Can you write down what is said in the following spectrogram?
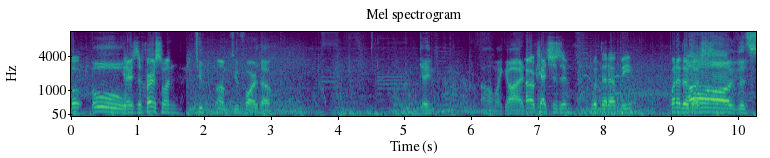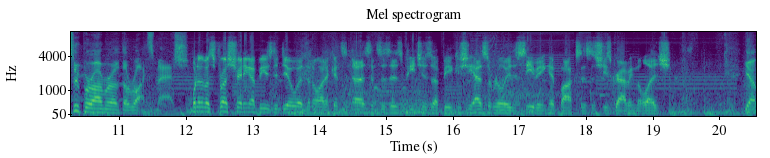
Oh. Oh, There's the first one. too um too far though. Getting. Oh my God. Oh, catches him with that up B. One of the most Oh, the super armor of the Rock Smash. one of the most frustrating upbees to deal with in a lot of uh, instances is Peach's up B because she has some really deceiving hitboxes as she's grabbing the ledge. Yep.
